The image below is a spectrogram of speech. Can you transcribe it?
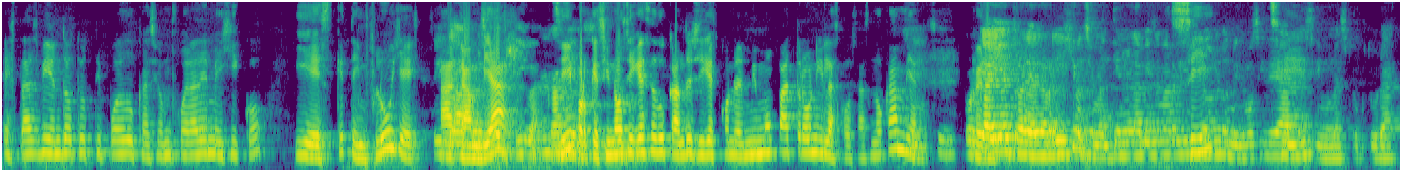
estás viendo otro tipo de educación fuera de México y es que te influye Sí, a cambiar. Sí, porque si no sigues educando y sigues con el mismo patrón y las cosas no cambian. Porque Pero- ahí entraría la religión, se mantiene la misma religión, Sí, los mismos ideales sí. y una estructura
